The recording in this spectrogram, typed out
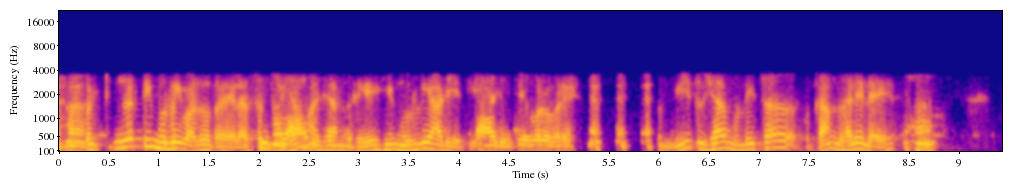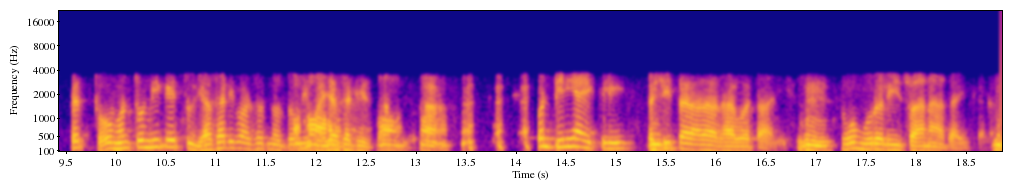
पण तू जर ती मुरली वाजवत राहिला तर मला तुझ्या माझ्यामध्ये ही मुरली आड येते. बरोबर आहे. मी तुझ्या मुरलीचं काम झालेलं आहे. तर तो म्हणतो मी काही तुझ्यासाठी वाजवत नव्हतो मी. माझ्यासाठीच. पण तिने ऐकली तशी तर धावत आली. तो मुरलीचा नाद ऐकला.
